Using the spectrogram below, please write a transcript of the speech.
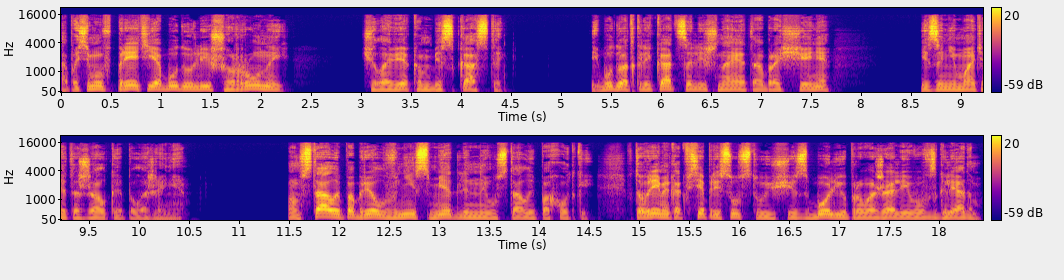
а посему впредь я буду лишь руной, человеком без касты, и буду откликаться лишь на это обращение и занимать это жалкое положение. Он встал и побрел вниз медленной усталой походкой, в то время как все присутствующие с болью провожали его взглядом,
